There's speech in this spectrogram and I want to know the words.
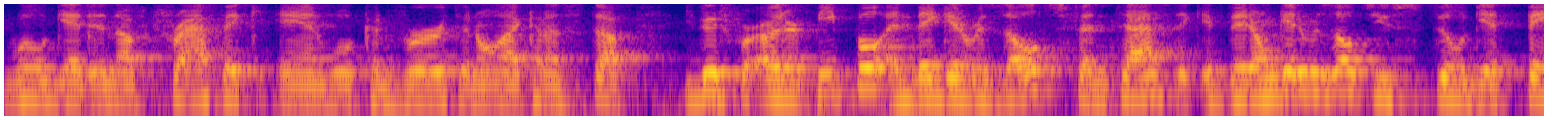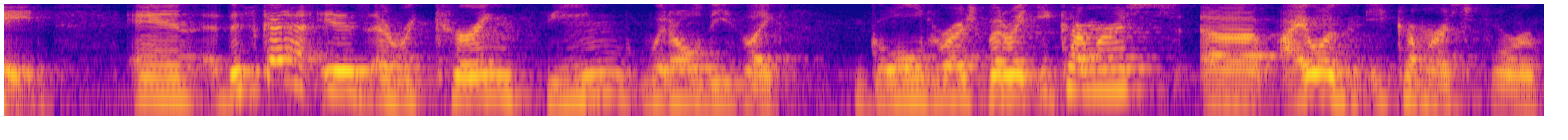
will get enough traffic and will convert and all that kind of stuff. You do it for other people and they get results, fantastic. If they don't get results, you still get paid. And this kind of is a recurring theme with all these like gold rush. By the way, e-commerce, uh, I was in e-commerce for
